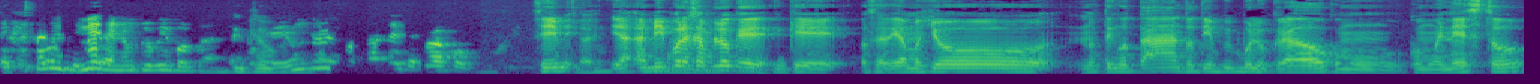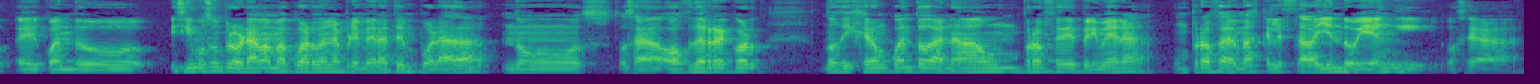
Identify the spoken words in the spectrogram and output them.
hay que estar en primera en un club importante. En club. porque un club importante te paga poco. Sí, a a mí, por ejemplo, que, que, o sea, digamos, yo no tengo tanto tiempo involucrado como, como en esto. Eh, cuando hicimos un programa, me acuerdo, en la primera temporada, nos, o sea, off the record, nos dijeron cuánto ganaba un profe de primera, un profe además que le estaba yendo bien y, o sea,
